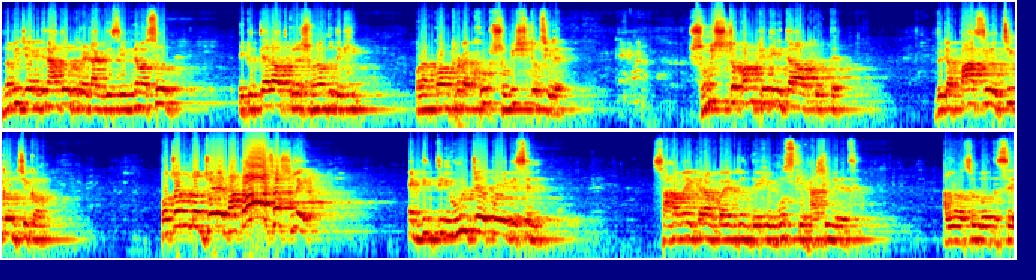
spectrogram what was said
নবীজি একদিন আদর করে ডাক দিয়েছে, ইবনে মাসুদ একটু তেলাওয়াত করে শোনাও তো দেখি। ওনার কণ্ঠটা খুব সুমিষ্ট ছিলেন সুমিষ্ট কণ্ঠে তিনি তেলাওয়াত করতেন। দুইটা পা ছিল চিকন চিকন। প্রচণ্ড জোরে বাতাস আসলে। একদিন তিনি উল্টে পড়ে গেছেন। সাহাবাই কারাম কয়েকজন দেখে মুস্কি হাসি মেরেছে। আল্লাহ রাসুল বলতেছে,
